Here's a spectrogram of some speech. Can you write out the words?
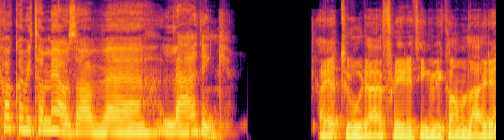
Hva kan vi ta med oss av eh, læring? Jeg tror det er flere ting vi kan lære.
